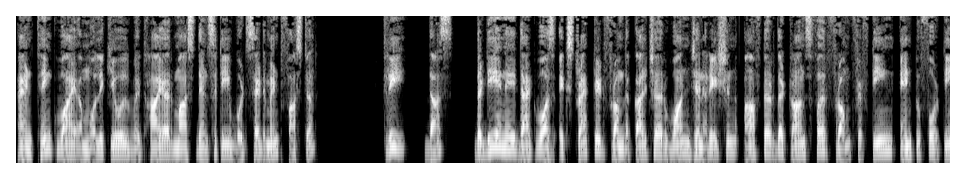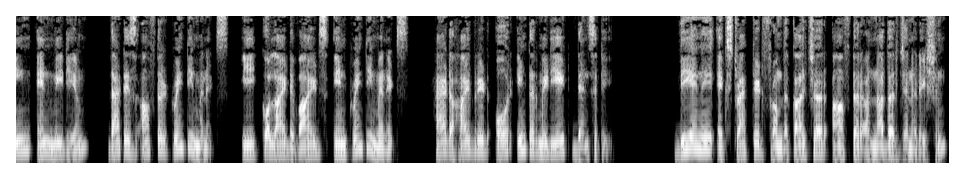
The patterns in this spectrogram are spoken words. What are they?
and think why a molecule with higher mass density would sediment faster? 3. Thus, the DNA that was extracted from the culture one generation after the transfer from 15N to 14N medium, that is after 20 minutes, E. coli divides in 20 minutes, had a hybrid or intermediate density. DNA extracted from the culture after another generation,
